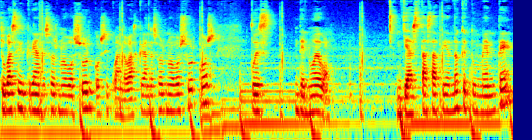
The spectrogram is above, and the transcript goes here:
tú vas a ir creando esos nuevos surcos y cuando vas creando esos nuevos surcos, pues de nuevo, ya estás haciendo que tu mente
